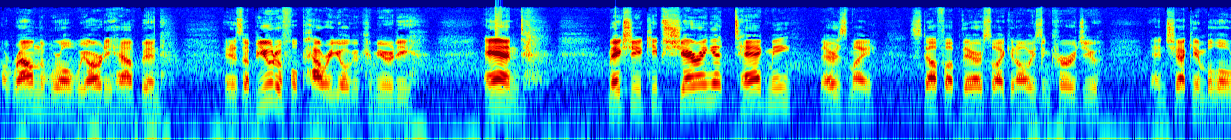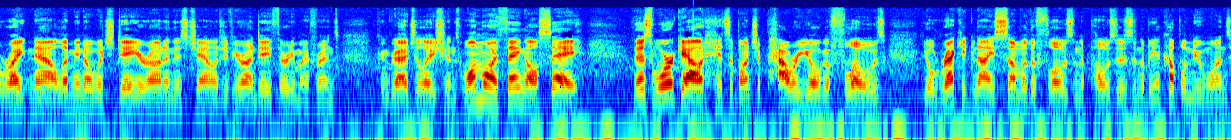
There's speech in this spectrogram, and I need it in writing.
around the world. We already have been. It is a beautiful power yoga community. And make sure you keep sharing it. Tag me. There's my stuff up there so i can always encourage you and check in below right now let me know which day you're on in this challenge if you're on day 30 my friends congratulations one more thing i'll say this workout, it's a bunch of power yoga flows. You'll recognize some of the flows and the poses, and there'll be a couple new ones,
